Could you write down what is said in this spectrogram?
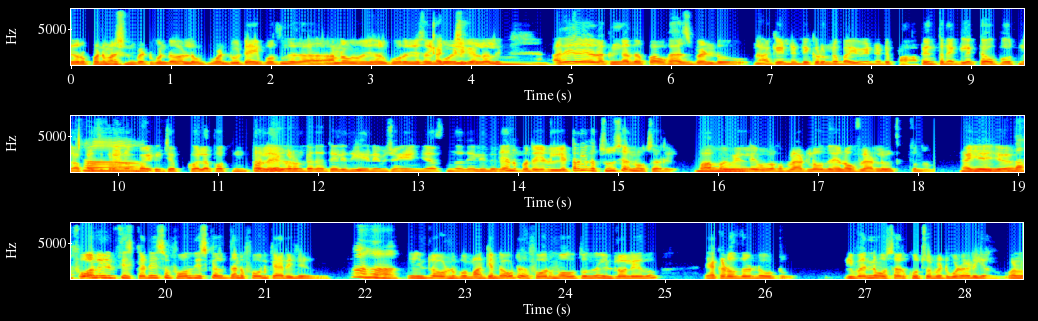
ఎవరో పని మనిషిని పెట్టుకుంటే వాళ్ళు డ్యూటీ అయిపోతుంది కదా. అన్నం చేసాం కూర చేసాం ఇంకో ఇళ్ళకి వెళ్ళాలి. అదే రకంగా తప్ప ఒక హస్బెండ్ నాకేంటంటే ఇక్కడ ఉన్న భయం ఏంటంటే పాప ఎంత నెగ్లెక్ట్ అయిపోతుంది. ఆ పసి. ప్రాణం బయటకు చెప్పుకోలేకపోతుంది. తల్లి. ఎక్కడ ఉంటుందో తెలియదు ఏ నిమిషం ఏం చేస్తుందో తెలియదు నేను లిటరల్గా చూశాను ఒకసారి. పాప. వెళ్ళి ఒక ఫ్లాట్లో ఉంది నేను ఒక ఫ్లాట్లో వెతుకుతున్నాను. అయ్యయ్యో బా. ఫోన్ తీసి కనీసం ఫోన్ తీసుకెళ్తాను ఫోన్ క్యారీ చేయదు. ఇంట్లో ఉండిపో మాకు డౌట్ ఫోన్ మోగుతుంది ఇంట్లో లేదు ఎక్కడ ఉందో డౌట్ ఇవన్నీ ఒకసారి కూర్చోబెట్టి కూడా అడిగాను వాళ్ళ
